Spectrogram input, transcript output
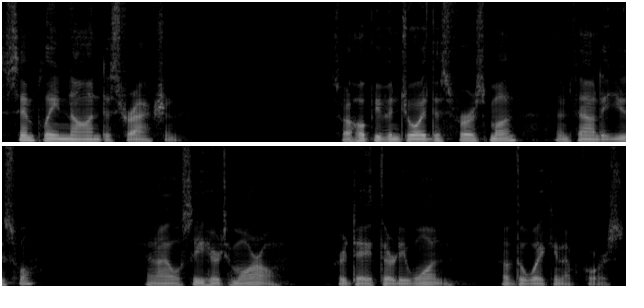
simply non distraction. So I hope you've enjoyed this first month and found it useful. and I will see you here tomorrow for day 31 of the Waking Up course.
